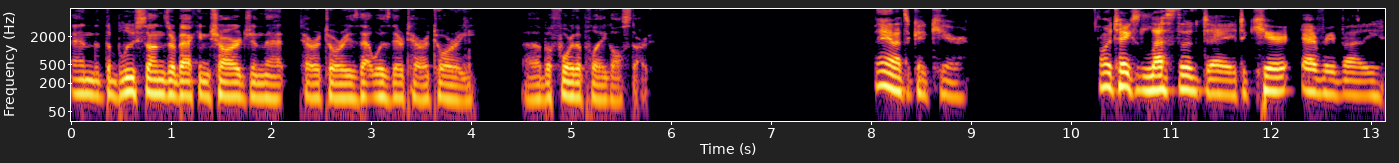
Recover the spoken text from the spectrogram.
and that the Blue Suns are back in charge in that territory, as that was their territory uh, before the plague all started. Man, that's a good cure. Only takes less than a day to cure everybody.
